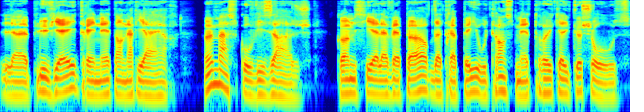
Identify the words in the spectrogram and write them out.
La plus vieille traînait en arrière, un masque au visage, comme si elle avait peur d'attraper ou transmettre quelque chose.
